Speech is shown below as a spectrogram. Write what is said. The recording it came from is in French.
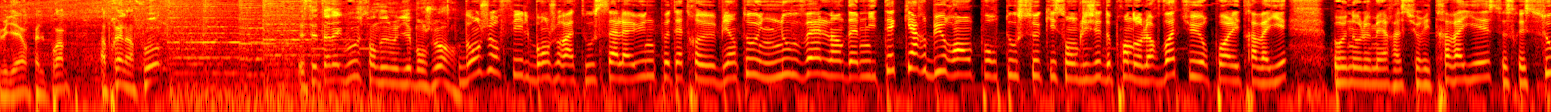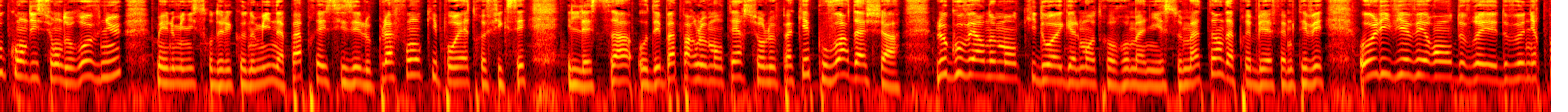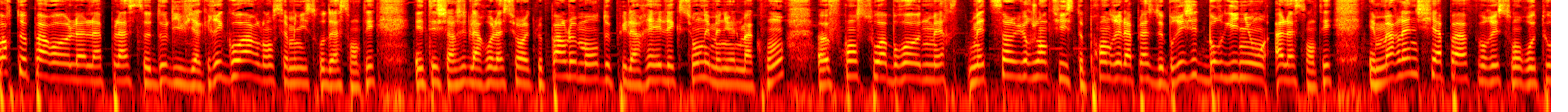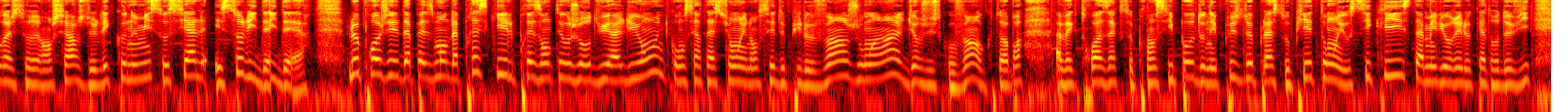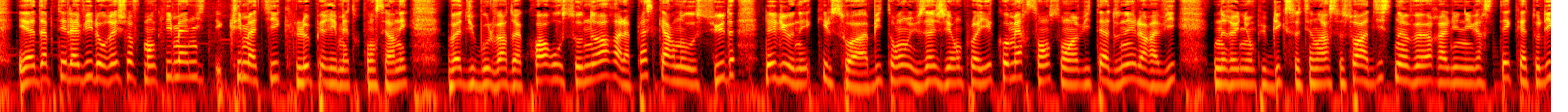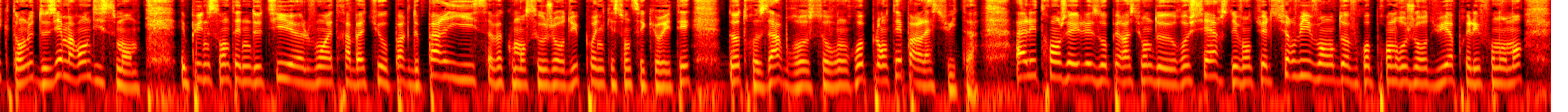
juillet. On fait le point après l'info. Et c'est avec vous, Sandrine Ollier, bonjour. Bonjour Phil, bonjour à tous. À la une, peut-être bientôt une nouvelle indemnité carburant pour tous ceux qui sont obligés de prendre leur voiture pour aller travailler. Bruno Le Maire assure y travailler, ce serait sous condition de revenus, mais le ministre de l'économie n'a pas précisé le plafond qui pourrait être fixé. Il laisse ça au débat parlementaire sur le paquet pouvoir d'achat. Le gouvernement qui doit également être remanié ce matin, d'après BFM TV, Olivier Véran devrait devenir porte-parole à la place d'Olivia Grégoire, l'ancien ministre de la Santé, était chargé de la relation avec le Parlement depuis la réélection d'Emmanuel Macron. Euh, François Braun, médecin urgentiste, prendrait la place de Brigitte Bourguignon à la santé et Marlène Schiappa ferait son retour. Elle serait en charge de l'économie sociale et solidaire. Le projet d'apaisement de la presqu'île présenté aujourd'hui à Lyon. Une concertation est lancée depuis le 20 juin. Elle dure jusqu'au 20 octobre avec trois axes principaux. Donner plus de place aux piétons et aux cyclistes, améliorer le cadre de vie et adapter la ville au réchauffement climatique. Le périmètre concerné va du boulevard de la Croix-Rousse au nord à la place Carnot au sud. Les Lyonnais, qu'ils soient habitants, usagers, employés, commerçants, sont invités à donner leur avis. Une réunion publique se tiendra ce soir à 19h à l'Université catholique dans le deuxième arrondissement. Et puis une centaine de tilleuls vont être abattus au parc de Paris. Ça va commencer aujourd'hui pour une question de sécurité. D'autres arbres seront replantés par la suite. À l'étranger, les opérations de recherche d'éventuels survivants doivent reprendre aujourd'hui après l'effondrement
